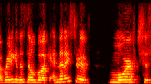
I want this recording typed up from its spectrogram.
a writing in the zone book. And then i sort of morphed to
